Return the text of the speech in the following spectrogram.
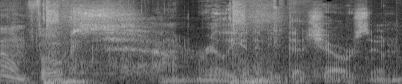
Down, folks. I'm really gonna need that shower soon.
